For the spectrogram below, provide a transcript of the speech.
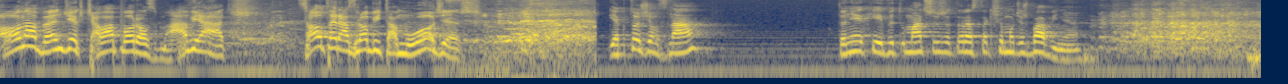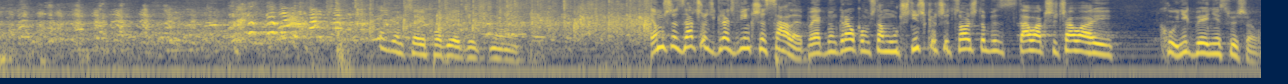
ona będzie chciała porozmawiać. Co teraz robi ta młodzież? Jak ktoś ją zna, to niech jej wytłumaczy, że teraz tak się młodzież bawi, nie? Nie wiem, co jej powiedzieć, no. Ja muszę zacząć grać w większe sale, bo jakbym grał komuś tam łuczniczkę czy coś, to by stała, krzyczała i chuj, nikt by jej nie słyszał.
